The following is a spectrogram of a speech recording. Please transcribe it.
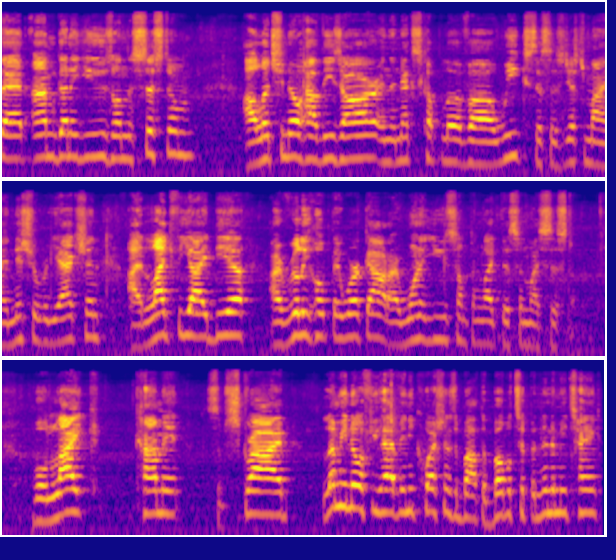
that I'm going to use on the system. I'll let you know how these are in the next couple of uh, weeks. This is just my initial reaction. I like the idea. I really hope they work out. I want to use something like this in my system. Well, like, comment, subscribe. Let me know if you have any questions about the bubble tip anemone tank.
